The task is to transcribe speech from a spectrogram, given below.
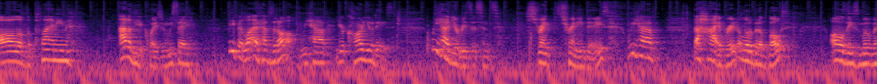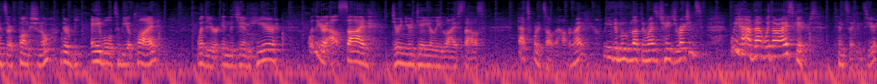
all of the planning out of the equation. We say, BFit Live has it all. We have your cardio days. We have your resistance strength training days. We have the hybrid, a little bit of both. All of these movements are functional. They're able to be applied whether you're in the gym here, whether you're outside during your daily lifestyles. That's what it's all about, right? We need to move left and right to change directions. We have that with our ice skaters. 10 seconds here.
